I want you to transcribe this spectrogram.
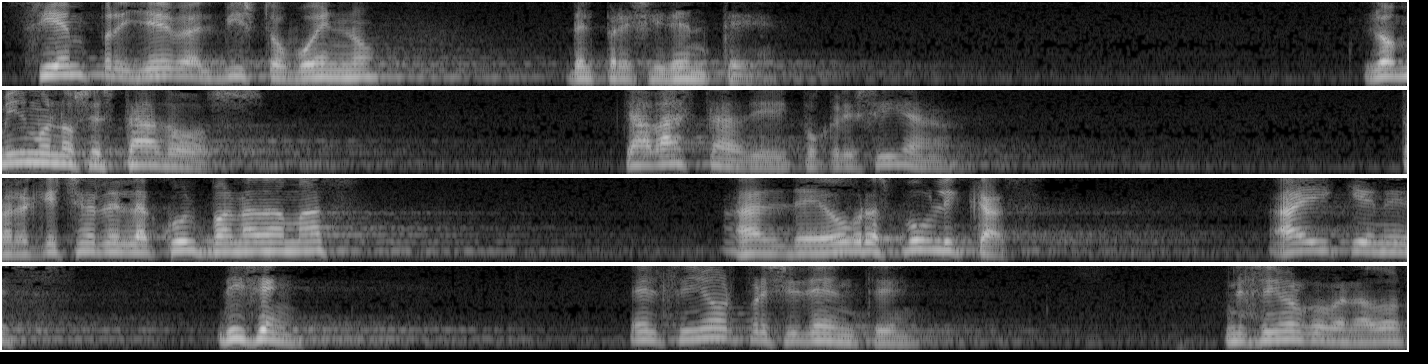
siempre lleva el visto bueno del presidente. Lo mismo en los estados. Ya basta de hipocresía. ¿Para qué echarle la culpa nada más al de obras públicas? Hay quienes dicen, el señor presidente, el señor gobernador,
